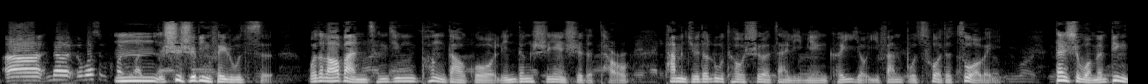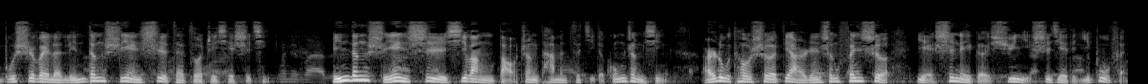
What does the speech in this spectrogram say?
啊 wasn't quite like 嗯，事实并非如此。我的老板曾经碰到过林登实验室的头，他们觉得路透社在里面可以有一番不错的作为。但是我们并不是为了林登实验室在做这些事情。林登实验室希望保证他们自己的公正性，而路透社第二人生分社也是那个虚拟世界的一部分。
